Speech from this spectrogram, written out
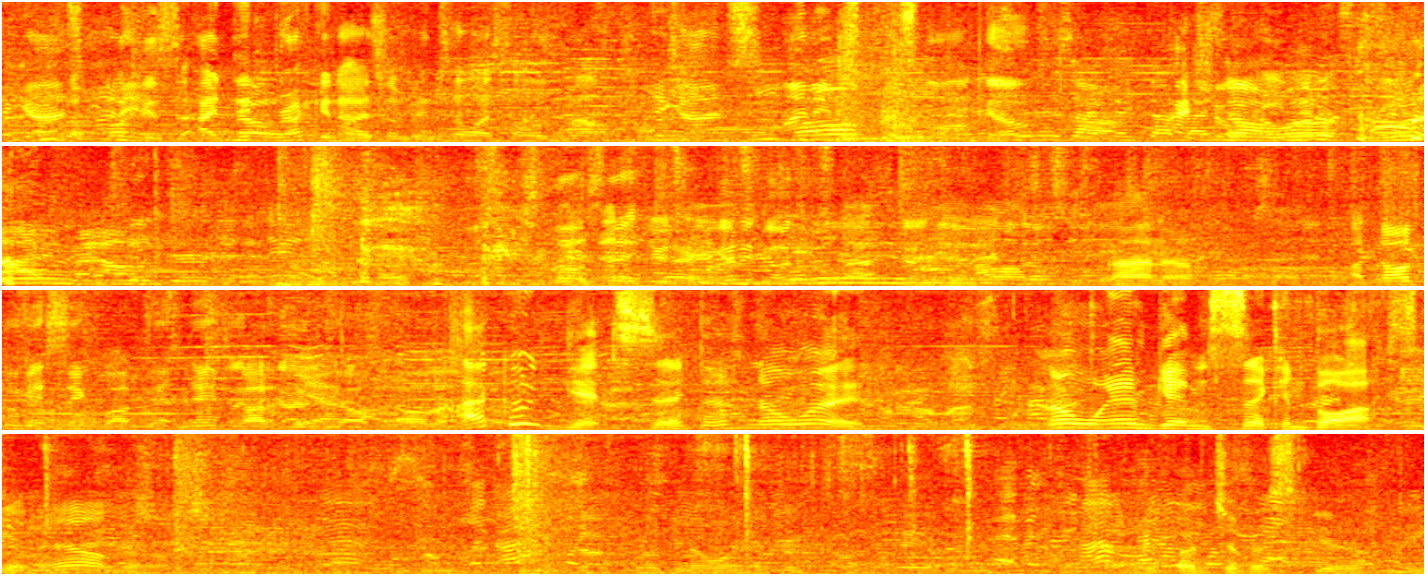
Who the fuck is? I didn't recognize him until I saw his mouth. Hey guys, my name is Chris Longo. As I picked up, I I showed know. You're gonna go to Alaska. I know. I thought I was gonna get sick, but thanks God it didn't. Yeah. I could get sick. There's no way. No way I'm getting sick in Boston. Hell no. No way. A bunch of us here. The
